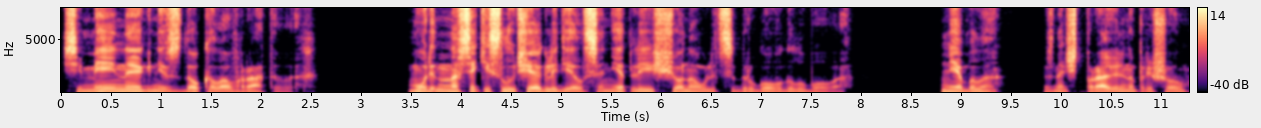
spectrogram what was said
Семейное гнездо Коловратовых. Мурин на всякий случай огляделся, нет ли еще на улице другого голубого. Не было. Значит, правильно пришел.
